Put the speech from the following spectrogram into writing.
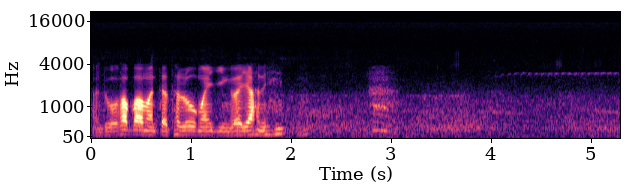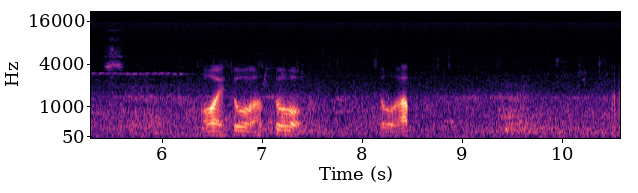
มาดูครับว่ามันจะทะลุไหมยิงระยะนี้โอ้ยสู้ครับสู้ สู้ครับหม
